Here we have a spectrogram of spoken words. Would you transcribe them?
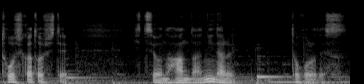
投資家として必要な判断になるところです。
